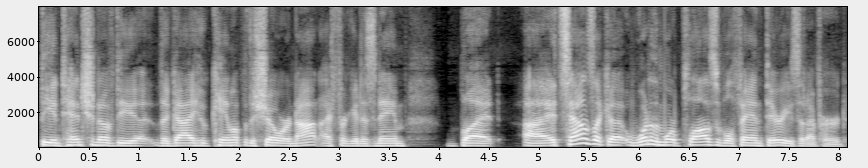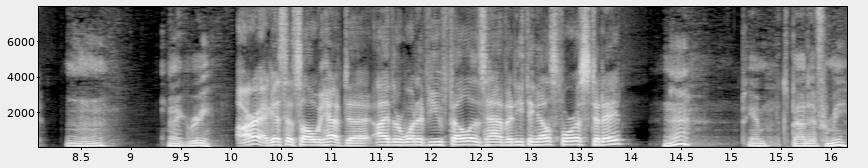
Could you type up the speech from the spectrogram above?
the intention of the uh, the guy who came up with the show or not. I forget his name, but uh, it sounds like a one of the more plausible fan theories that I've heard. hmm I agree. All right, I guess that's all we have. Do either one of you fellas have anything else for us today? Yeah, yeah, that's about it for me.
